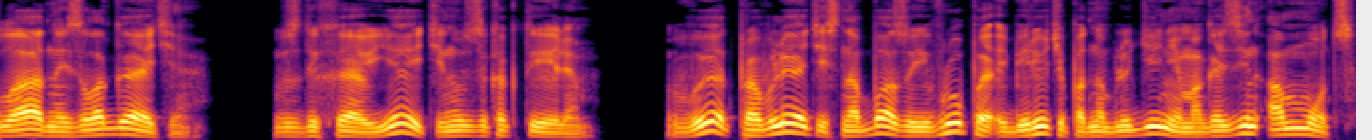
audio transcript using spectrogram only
Ладно, излагайте. Вздыхаю я и тянусь за коктейлем. Вы отправляетесь на базу Европы и берете под наблюдение магазин «Аммоц».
